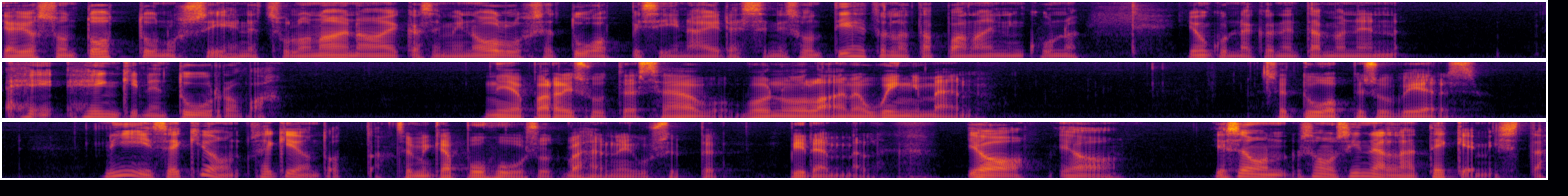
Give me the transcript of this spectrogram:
ja jos on tottunut siihen, että sulla on aina aikaisemmin ollut se tuoppi siinä edessä, niin se on tietyllä tapaa niin kuin jonkunnäköinen tämmöinen he, henkinen turva. Niin ja parisuhteessa sehän on voinut olla aina wingman, se tuoppi sun vieressä. Niin, sekin on, sekin on totta. Se, mikä puhuu sut vähän niin kuin sitten pidemmälle. Joo, joo. Ja se on, se on sinällään tekemistä,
